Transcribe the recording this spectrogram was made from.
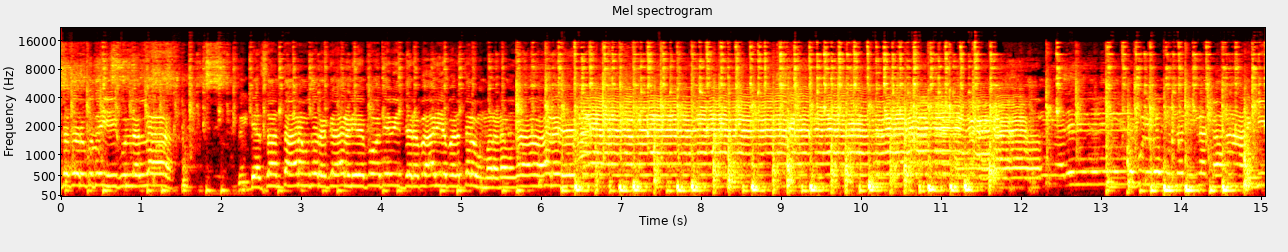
భగవంత దొరుకుతాయి ఈ గుళ్ళల్లా. బిడ్డ సంతానం దొరకాలి లేకపోతే ఇద్దరు భార్య భర్తలు మరణం కావాలి. ఉన్న నిన్న కారణానికి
